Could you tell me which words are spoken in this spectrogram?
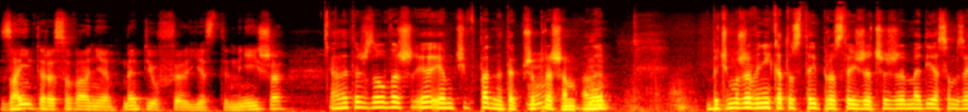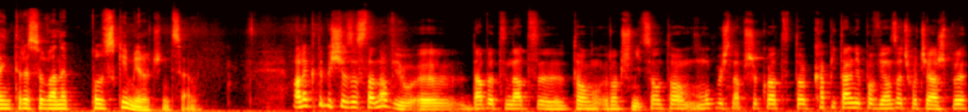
zainteresowanie mediów e, jest mniejsze. Ale też zauważ, ja, ja ci wpadnę, tak przepraszam, Mhm. ale być może wynika to z tej prostej rzeczy, że media są zainteresowane polskimi rocznicami. Ale gdybyś się zastanowił y, nawet nad tą rocznicą, to mógłbyś na przykład to kapitalnie powiązać chociażby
